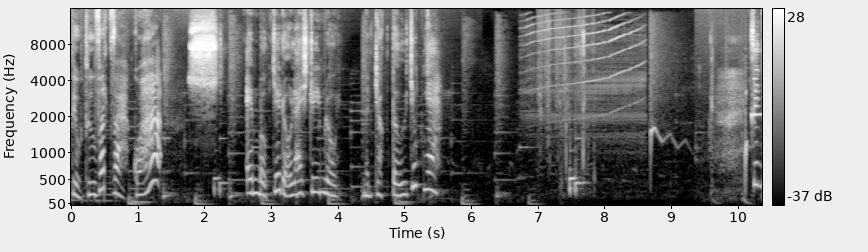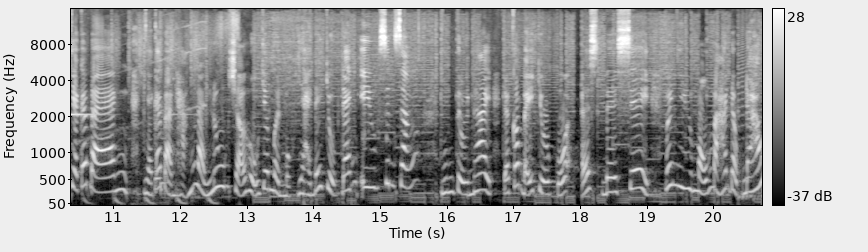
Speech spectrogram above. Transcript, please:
Tiểu thư vất vả quá. Em bật chế độ livestream rồi. Mình trật tự chút nha Xin chào các bạn. Nhà các bạn hẳn là luôn sở hữu cho mình một vài bé chuột đáng yêu, xinh xắn. Nhưng từ nay đã có bảy chuột của SBC Với nhiều mẫu mã độc đáo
